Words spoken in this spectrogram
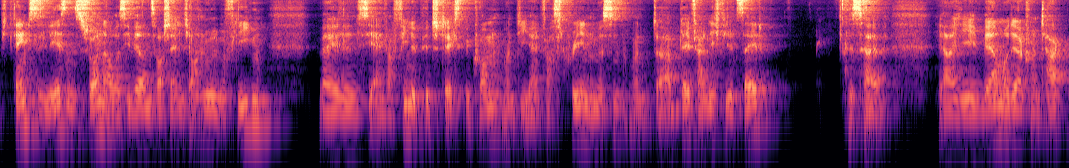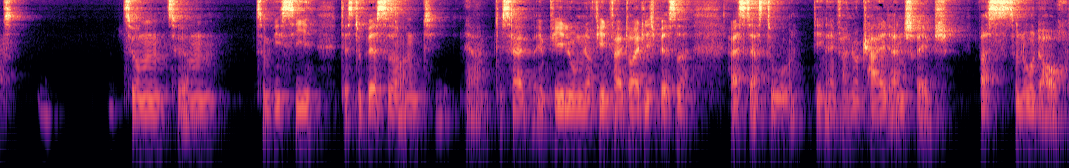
ich denke, sie lesen es schon, aber sie werden es wahrscheinlich auch nur überfliegen, weil sie einfach viele Pitch-Decks bekommen und die einfach screenen müssen und da bleibt halt nicht viel Zeit. Deshalb, ja, je wärmer der Kontakt zum, zum, zum VC, desto besser und ja, deshalb Empfehlungen auf jeden Fall deutlich besser, als dass du den einfach nur kalt anschreibst, was zur Not auch,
